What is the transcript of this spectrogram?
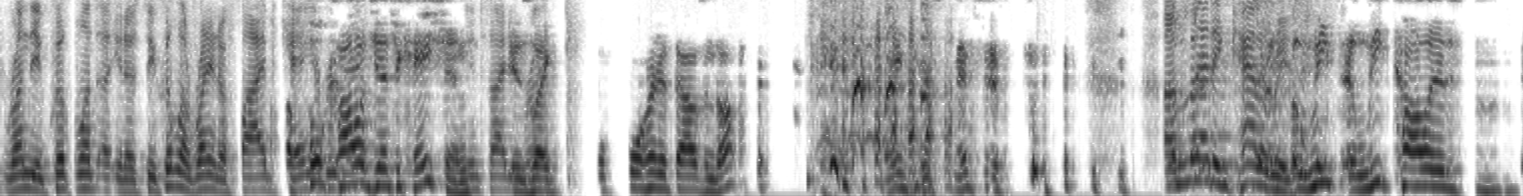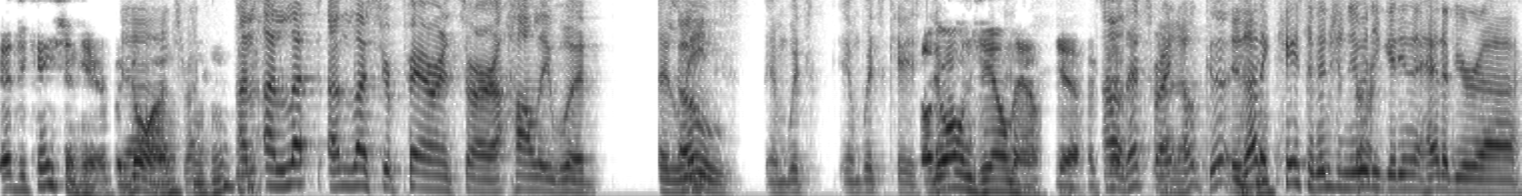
run the equivalent, uh, you know, it's the equivalent of running a 5K. A full college education inside is brain. like $400,000. brains expensive. What's that in calories? Elite, elite college education here, but yeah, go on. Right. Mm-hmm. unless, unless your parents are Hollywood elites. Oh in which in which case? Oh, they're all in jail now. Yeah. Okay. Oh, that's right. Oh, good. Is that a case of ingenuity getting ahead of your uh,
